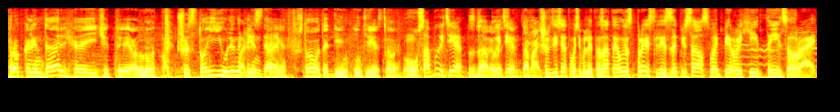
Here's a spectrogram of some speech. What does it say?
Рок-календарь и 4, 6 июля на Полистаем. календаре. Что в этот день интересного? Ну, событие. Здорово событие. всем. Давай. 68 лет назад Элвис Пресли записал свой первый хит «It's Alright,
